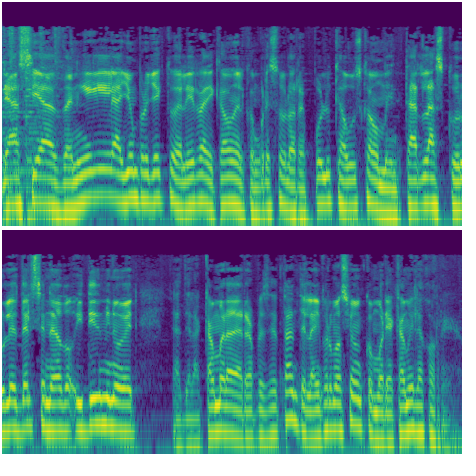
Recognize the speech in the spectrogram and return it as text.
Gracias, Daniel. Hay un proyecto de ley radicado en el Congreso de la República busca aumentar las curules del Senado y disminuir las de la Cámara de Representantes. La información con María Camila Correa.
